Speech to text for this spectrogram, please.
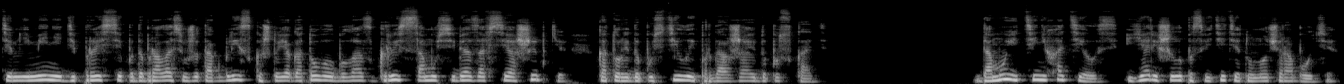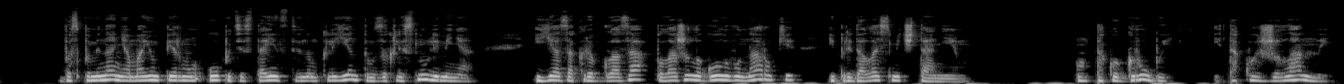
Тем не менее, депрессия подобралась уже так близко, что я готова была сгрызть саму себя за все ошибки, которые допустила и продолжаю допускать. Домой идти не хотелось, и я решила посвятить эту ночь работе. Воспоминания о моем первом опыте с таинственным клиентом захлестнули меня, и я, закрыв глаза, положила голову на руки и предалась мечтаниям. Он такой грубый и такой желанный.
